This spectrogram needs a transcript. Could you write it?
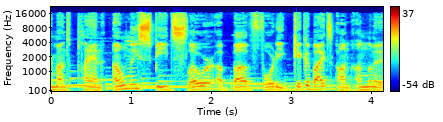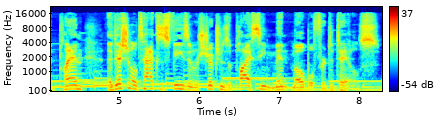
three month plan only, speed slower above 40 gigabytes on unlimited plan. Additional taxes, fees, and restrictions apply. See Mint Mobile for details.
